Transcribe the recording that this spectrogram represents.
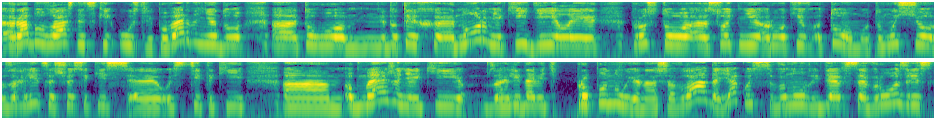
рабовласницький устрій, повернення до е, того до тих е, норм, які діяли просто сотні років тому, тому що взагалі це щось якісь ось ці такі обмеження, які взагалі навіть пропонує наша влада, якось воно йде все в розріз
